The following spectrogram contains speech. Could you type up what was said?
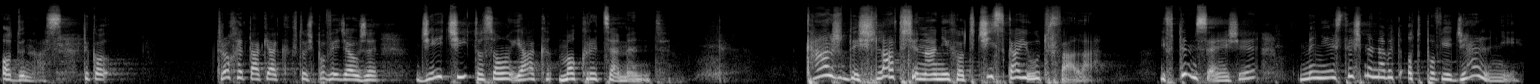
od nas, tylko trochę tak jak ktoś powiedział, że dzieci to są jak mokry cement. Każdy ślad się na nich odciska i utrwala. I w tym sensie my nie jesteśmy nawet odpowiedzialni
